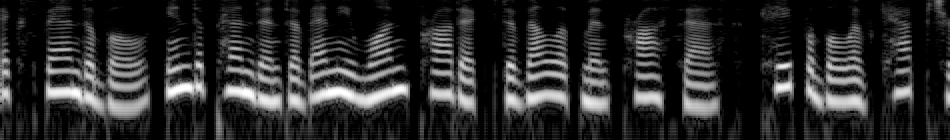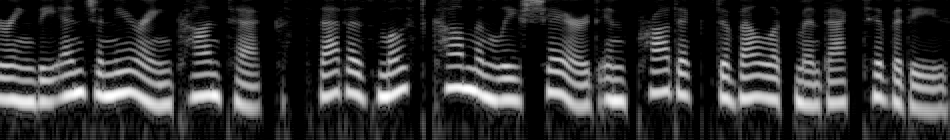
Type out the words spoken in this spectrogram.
expandable, independent of any one product development process, capable of capturing the engineering context that is most commonly shared in product development activities.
